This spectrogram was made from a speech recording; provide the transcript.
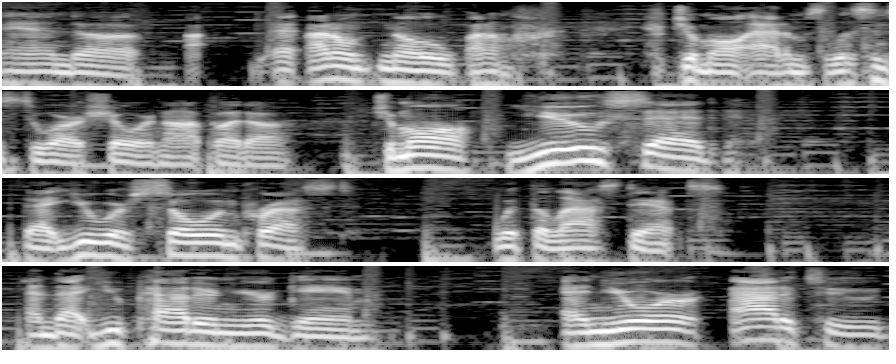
and uh, I, I don't know, I don't if Jamal Adams listens to our show or not, but uh, Jamal, you said that you were so impressed with the Last Dance, and that you pattern your game and your attitude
